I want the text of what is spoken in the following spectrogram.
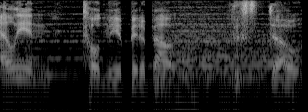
Elian told me a bit about this doe,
